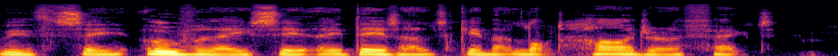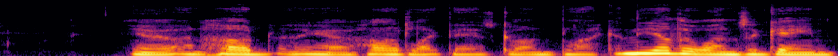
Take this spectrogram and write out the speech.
with say overlay say there's again that lot harder effect. You know and hard you know hard light there's gone black. And the other ones again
